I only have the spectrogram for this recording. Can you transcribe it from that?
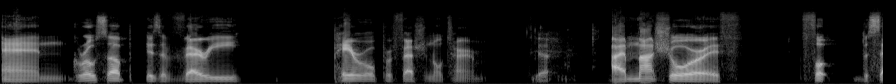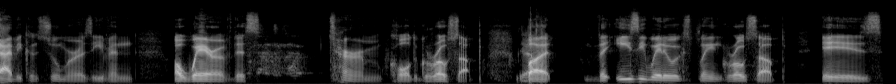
and gross up is a very payroll professional term. Yeah. I'm not sure if the savvy consumer is even aware of this term called gross up. Yeah. But the easy way to explain gross up is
